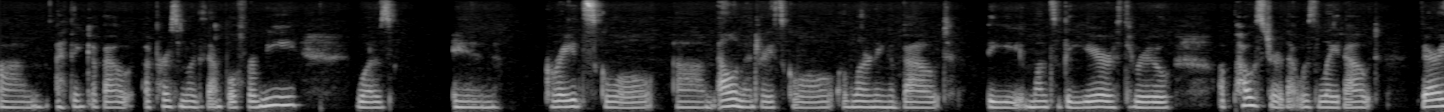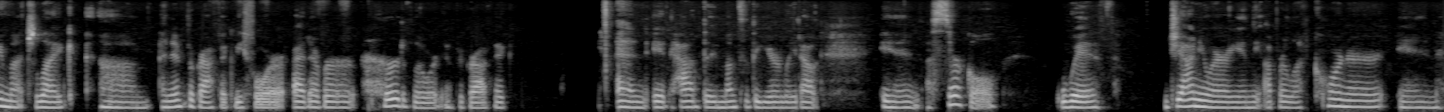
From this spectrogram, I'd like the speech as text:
um, I think about a personal example for me was in grade school, um, elementary school, learning about the months of the year through a poster that was laid out very much like um, an infographic before I'd ever heard of the word infographic. And it had the months of the year laid out in a circle with January in the upper left corner in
